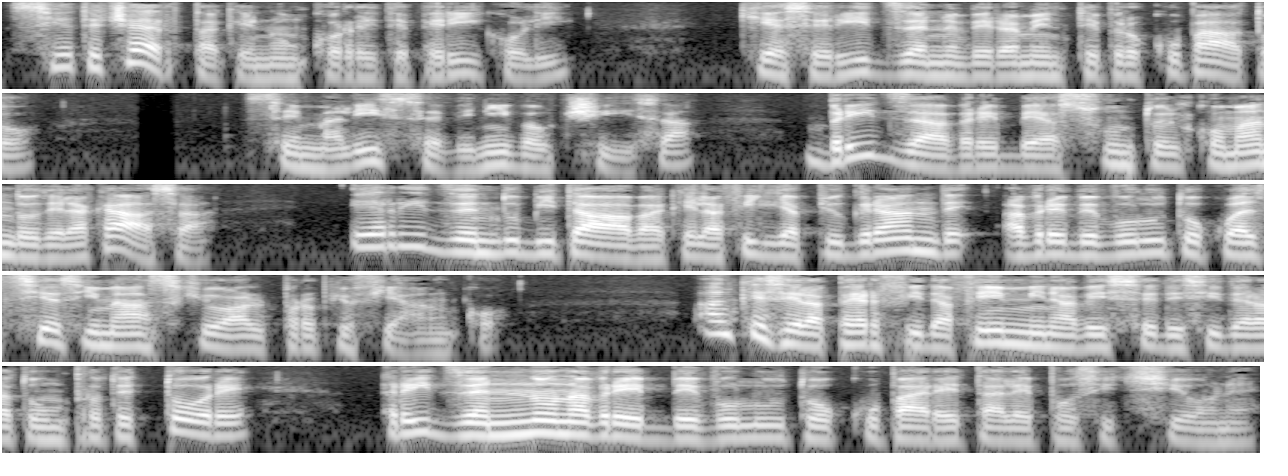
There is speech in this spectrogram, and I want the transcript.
Siete certa che non correte pericoli? chiese Rizzen veramente preoccupato. Se Malisse veniva uccisa, Brizza avrebbe assunto il comando della casa e Rizzen dubitava che la figlia più grande avrebbe voluto qualsiasi maschio al proprio fianco. Anche se la perfida femmina avesse desiderato un protettore, Rizzen non avrebbe voluto occupare tale posizione.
